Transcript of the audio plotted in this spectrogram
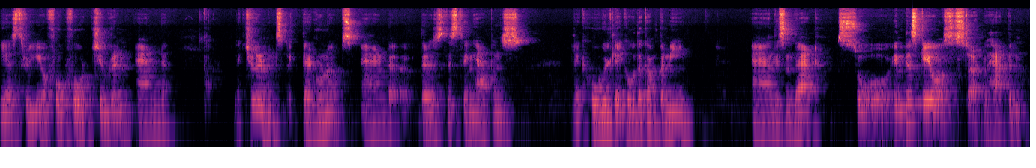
he has three or four four children, and like children like they're grown ups, and uh, there's this thing happens like who will take over the company and this and that. So in this chaos start to happen,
